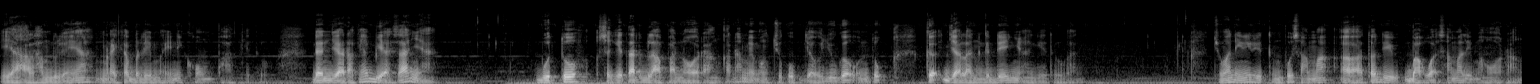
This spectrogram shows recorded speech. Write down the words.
ya alhamdulillahnya mereka berlima ini kompak gitu. Dan jaraknya biasanya butuh sekitar 8 orang karena memang cukup jauh juga untuk ke jalan gedenya gitu kan. Cuman ini ditempuh sama uh, atau dibawa sama lima orang.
